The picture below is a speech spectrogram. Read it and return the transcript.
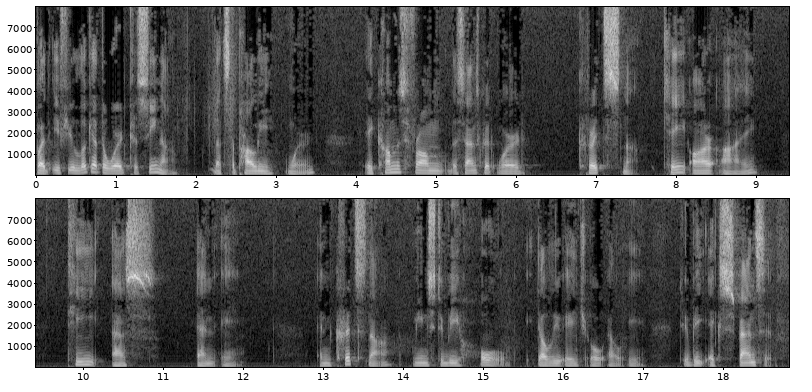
But if you look at the word kasina, that's the Pali word, it comes from the Sanskrit word kritsna, K R I T S N A. And kritsna means to be whole, W H O L E, to be expansive.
